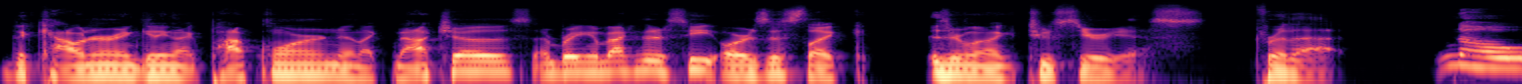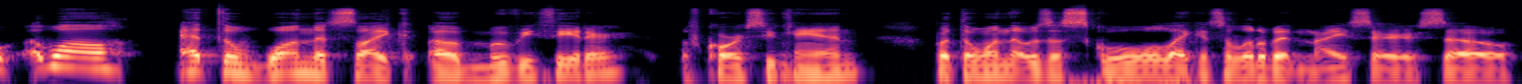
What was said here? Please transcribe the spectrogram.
the counter and getting like popcorn and like nachos and bringing it back to their seat, or is this like is everyone like too serious for that? No, well, at the one that's like a movie theater, of course you can. But the one that was a school, like it's a little bit nicer. So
